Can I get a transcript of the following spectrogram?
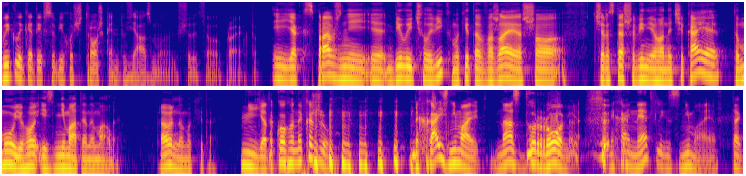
викликати в собі хоч трошки ентузіазму щодо цього проекту. І як справжній е, білий чоловік, Микита вважає, що через те, що він його не чекає, тому його і знімати не мали. Правильно, Микита? Ні, я такого не кажу. Нехай знімають на здоров'я. Нехай Netflix знімає. Так,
